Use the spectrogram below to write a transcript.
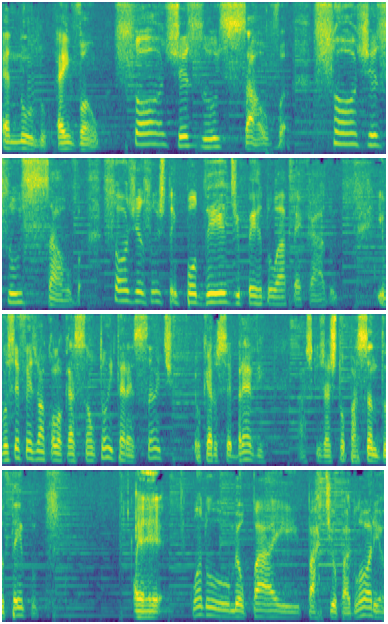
é nulo, é em vão. Só Jesus salva. Só Jesus salva. Só Jesus tem poder de perdoar pecado. E você fez uma colocação tão interessante, eu quero ser breve, acho que já estou passando do tempo. É, quando meu pai partiu para a glória,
